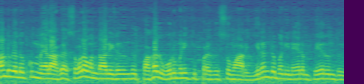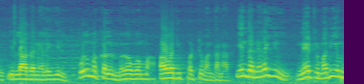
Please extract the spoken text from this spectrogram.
ஆண்டுகளுக்கும் மேலாக சோழவந்தானிலிருந்து பகல் ஒரு மணிக்கு பிறகு சுமார் இரண்டு மணி நேரம் பேருந்து இல்லாத நிலையில் பொதுமக்கள் மிகவும் அவதிப்பட்டு வந்தனர். இந்த நிலையில் நேற்று மதியம்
